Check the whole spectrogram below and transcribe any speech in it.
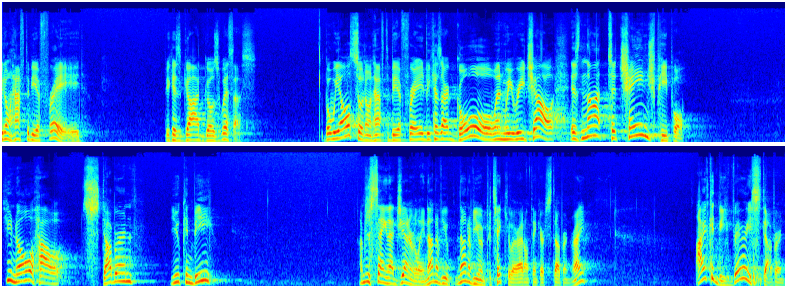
We don't have to be afraid because God goes with us. But we also don't have to be afraid because our goal when we reach out is not to change people. Do you know how stubborn you can be? I'm just saying that generally. None of you, none of you in particular, I don't think, are stubborn, right? I can be very stubborn.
